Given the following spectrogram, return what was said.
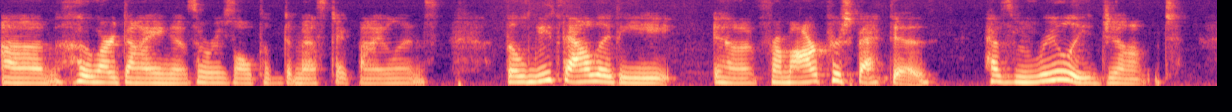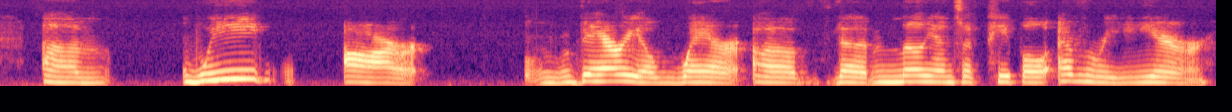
um, who are dying as a result of domestic violence. The lethality, uh, from our perspective, has really jumped. Um, we are very aware of the millions of people every year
